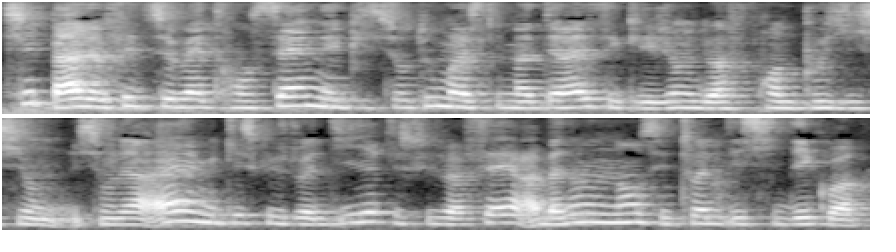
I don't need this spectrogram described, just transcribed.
je sais pas, le fait de se mettre en scène, et puis surtout, moi, ce qui m'intéresse, c'est que les gens, ils doivent prendre position. Ils sont là, ah, mais qu'est-ce que je dois dire, qu'est-ce que je dois faire? Ah bah non, non, c'est toi de décider, quoi.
